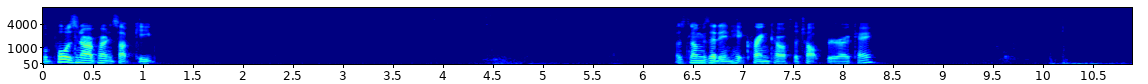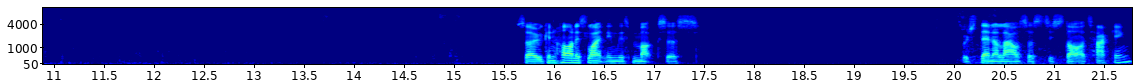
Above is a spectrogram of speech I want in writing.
We're pausing our opponent's upkeep. As long as they didn't hit Krenko off the top, we're okay. So we can harness lightning this Muxus. Which then allows us to start attacking.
